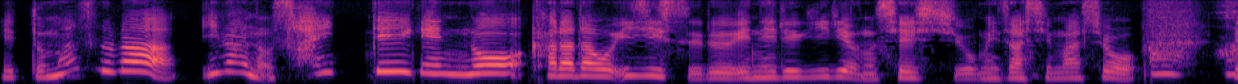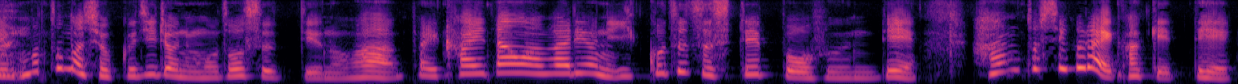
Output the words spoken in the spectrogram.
えっと、まずは今の最低限の体を維持するエネルギー量の摂取を目指しましょう。はい、で、元の食事量に戻すっていうのは、やっぱり階段を上がるように一個ずつステップを踏んで、半年ぐらいかけて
